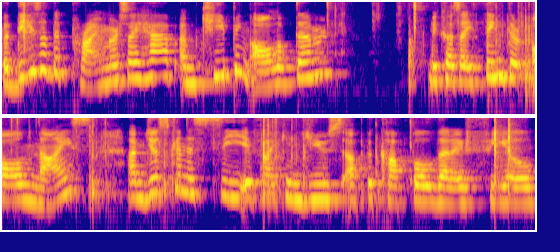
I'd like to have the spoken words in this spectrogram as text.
But these are the primers I have. I'm keeping all of them because I think they're all nice. I'm just gonna see if I can use up a couple that I feel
